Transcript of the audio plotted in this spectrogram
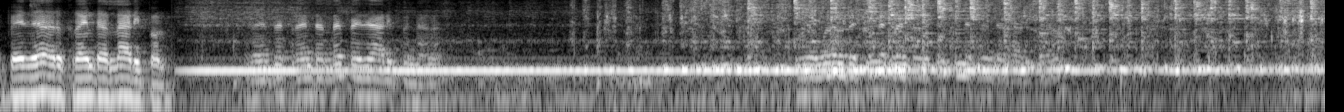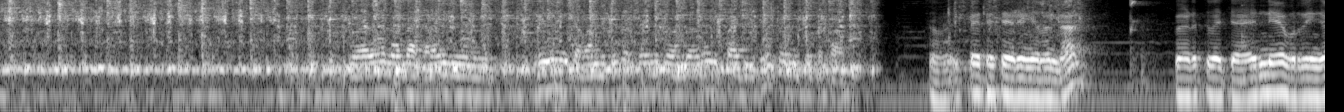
இப்போ இதை ஒரு கிரைண்டரில் அடிப்போம். கிரைண்டரில் இப்போ இதை அடிப்பேன் நான் பேட்டை செய்கிறீங்க என்றால் இப்போ எடுத்து வச்ச எண்ணெயை விடுறீங்க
